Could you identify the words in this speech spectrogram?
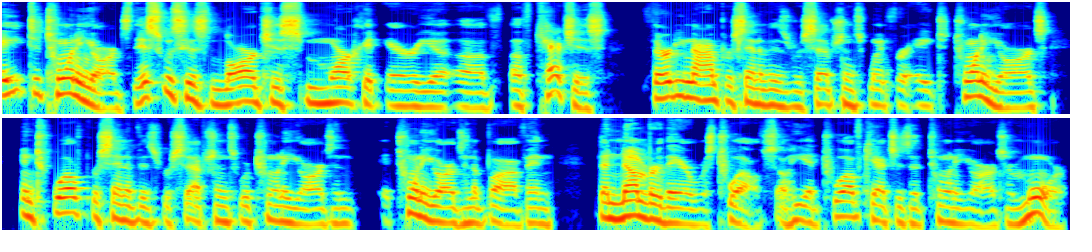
Eight to 20 yards, this was his largest market area of, of catches. 39% of his receptions went for eight to 20 yards, and 12% of his receptions were 20 yards and eh, 20 yards and above and the number there was 12 so he had 12 catches at 20 yards or more.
